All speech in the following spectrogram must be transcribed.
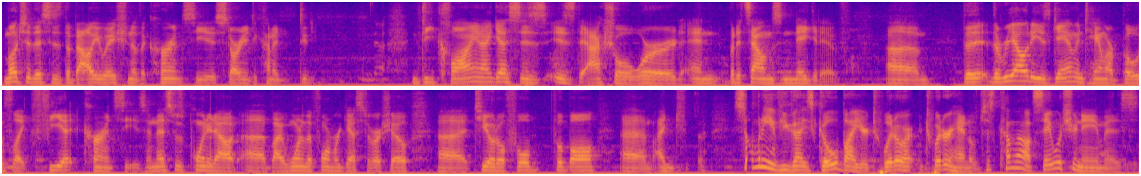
much of this is the valuation of the currency is starting to kind of de- decline. I guess is is the actual word, and but it sounds negative. Um, the the reality is GAM and TAM are both like fiat currencies, and this was pointed out uh, by one of the former guests of our show, uh, Tioto Full Football. Um, I, so many of you guys go by your Twitter Twitter handle. Just come out, say what your name is.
